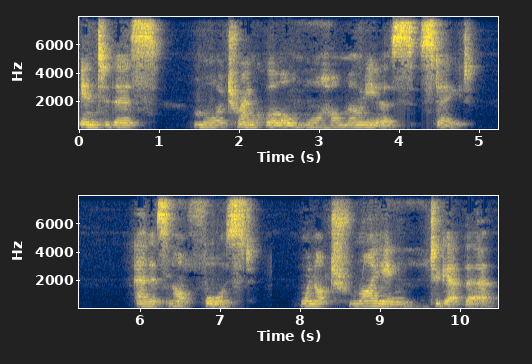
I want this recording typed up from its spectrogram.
into this more tranquil, more harmonious state. And it's not forced we're not trying to get there.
